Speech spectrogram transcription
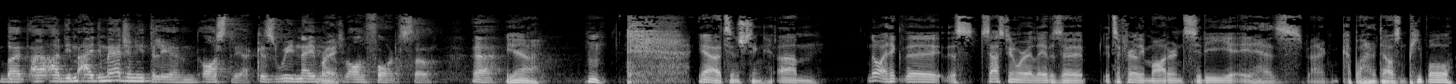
but I, I'd, I'd imagine Italy and Austria because we neighbor Right. all four. So yeah, Yeah. Hmm. Yeah, it's interesting. Um, no, I think the, the Saskatoon where I live is a, it's a fairly modern city. It has know, a couple hundred thousand people.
